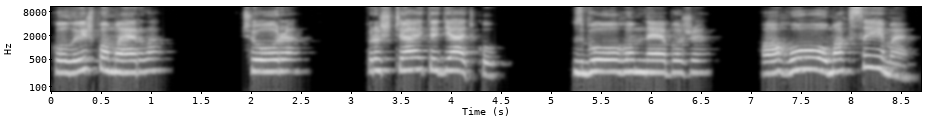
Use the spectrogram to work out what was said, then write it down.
Коли ж померла? Вчора. Прощайте, дядьку. З Богом, небоже. Аго, Максиме.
